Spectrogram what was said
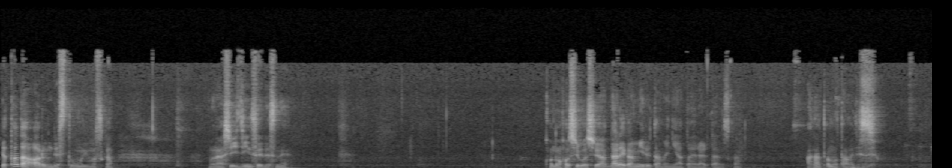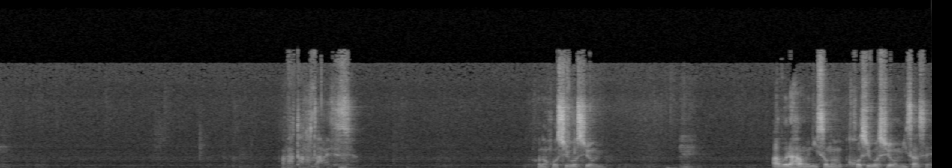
やただあるんですと思いますか？虚しい人生ですね。この星々は誰が見るために与えられたんですか？あなたのためですよ。あなたのためですよ。この星々をアブラハムにその星々を見させ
